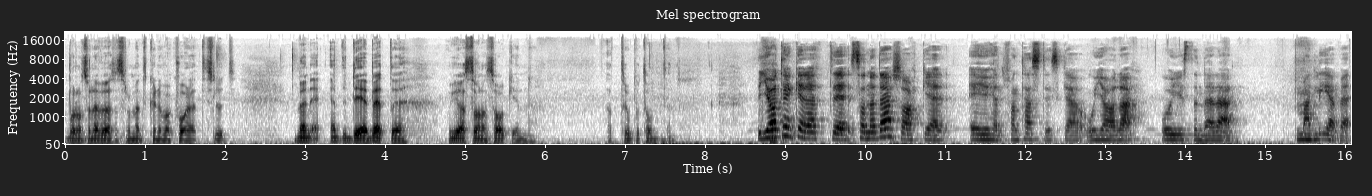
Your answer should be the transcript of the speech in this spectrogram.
var de så nervösa så de inte kunde vara kvar där till slut. Men är inte det bättre att göra sådana saker än att tro på tomten? Jag tänker att eh, sådana där saker är ju helt fantastiska att göra. Och just den där man lever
